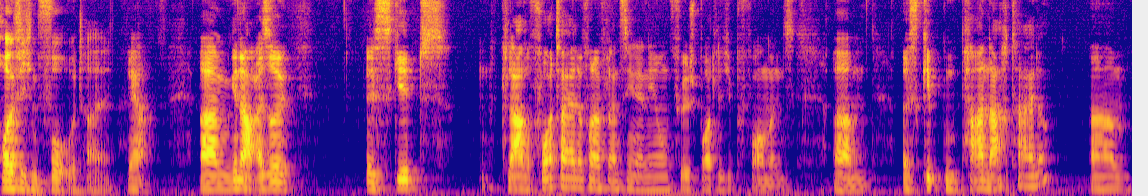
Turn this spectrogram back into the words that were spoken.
Häufig ein Vorurteil. Ja, ähm, genau, also es gibt klare Vorteile von der pflanzlichen Ernährung für sportliche Performance. Ähm, es gibt ein paar Nachteile. Ähm,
